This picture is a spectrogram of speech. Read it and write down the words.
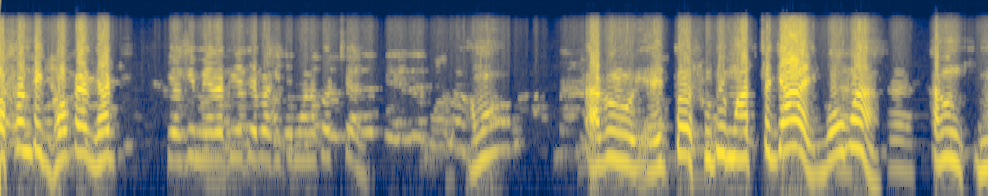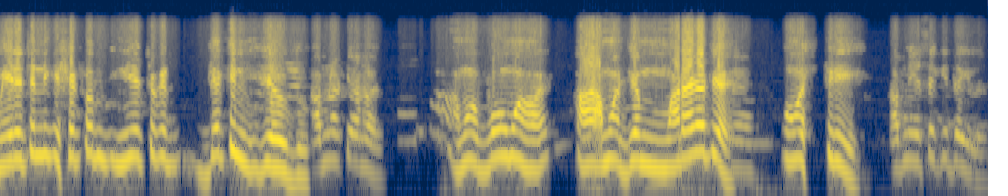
অশান্তি ঝগড়াঝাটি কেউ কি মেরে দিয়েছে বা কিছু মনে করছেন? আমার এখন এই তো শুধু মারতে যায় বৌমা। এখন মেরেছে নাকি সেটা চোখে দেখিনি যেহেতু। আপনার কে হয়? আমার বৌমা হয়। আর আমার যে মারা গেছে আমার স্ত্রী। আপনি এসে কি দেখলেন?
